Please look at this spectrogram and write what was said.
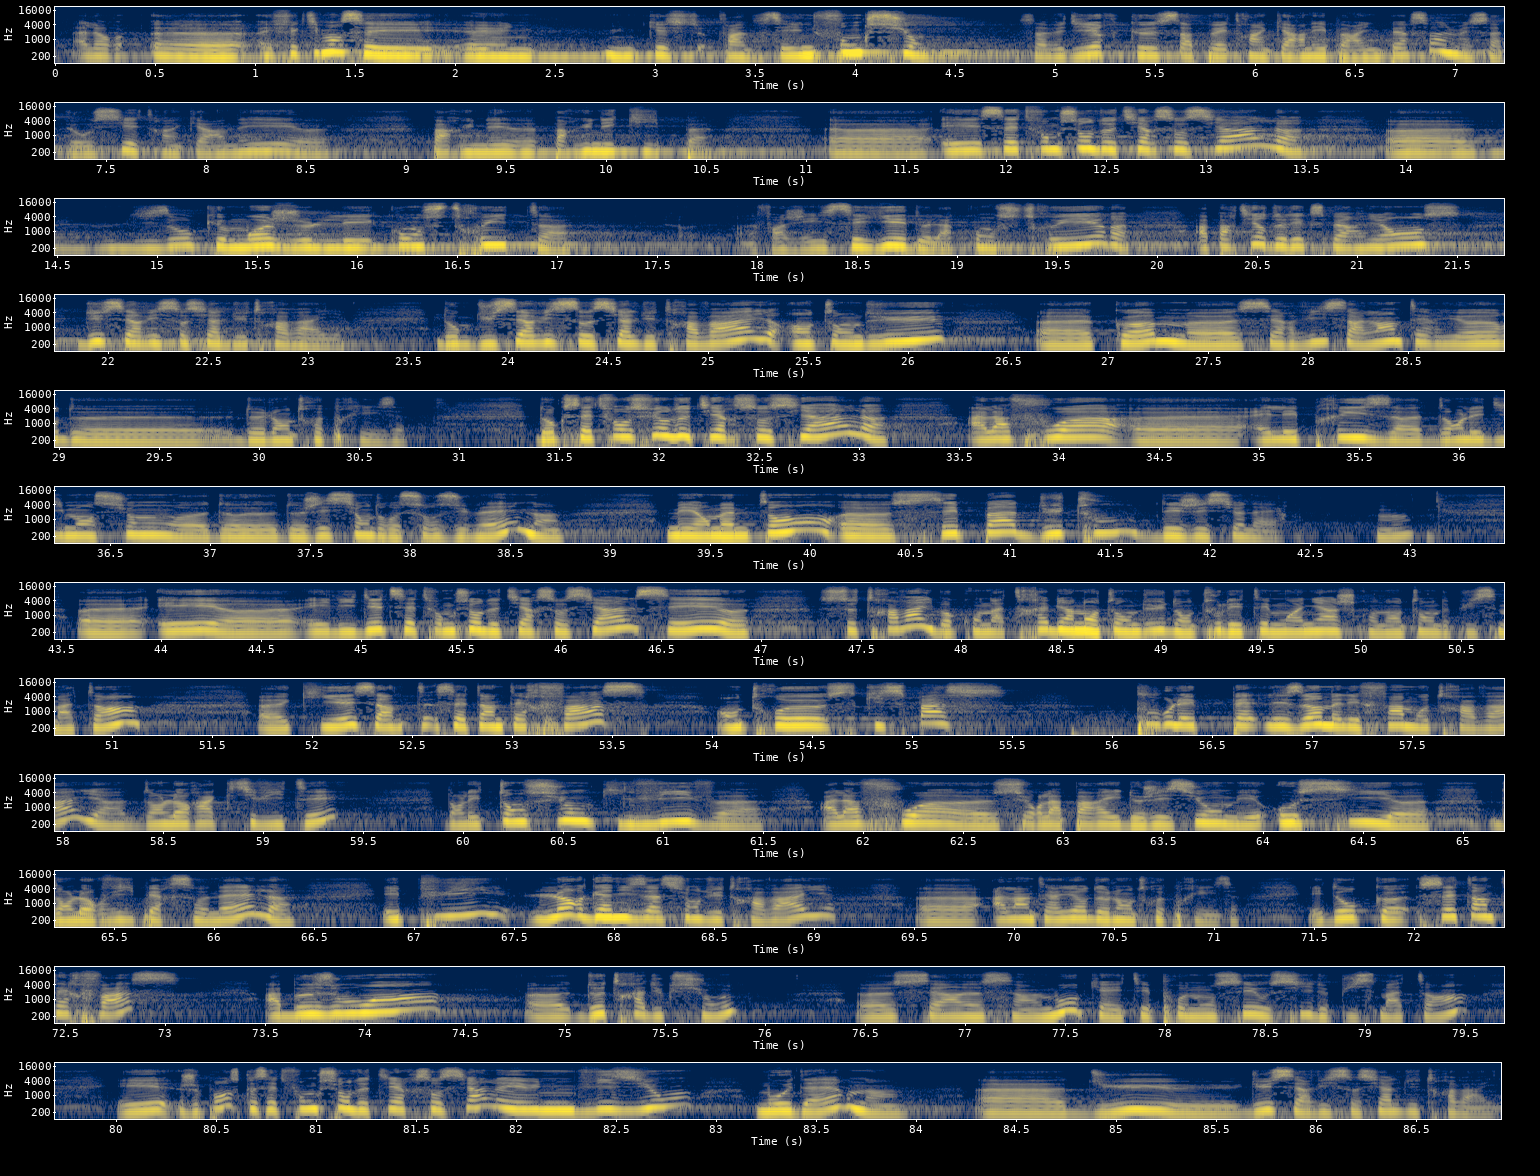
Alors, euh, effectivement, enfin, c'est une fonction. Ça veut dire que ça peut être incarné par une personne, mais ça peut aussi être incarné euh, par, une, équipe. Euh, et cette fonction de tiers social, disons que moi, je l'ai construite, enfin, j'ai essayé de la construire à partir de l'expérience du service social du travail donc du service social du travail entendu euh, comme euh, service à l'intérieur de, de l'entreprise. Donc cette fonction de tiers social, à la fois, euh, elle est prise dans les dimensions de, de, gestion de ressources humaines, mais en même temps, c'est pas du tout des gestionnaires. Hein et, et l'idée de cette fonction de tiers social, c'est ce travail bon, qu'on a très bien entendu dans tous les témoignages qu'on entend depuis ce matin, euh, qui est cette interface entre ce qui se passe pour les, hommes et les femmes au travail, dans leur activité, dans les tensions qu'ils vivent à la fois sur l'appareil de gestion, mais aussi dans leur vie personnelle, et puis l'organisation du travail euh, à l'intérieur de l'entreprise. Et donc cette interface a besoin euh, de traduction. Euh, C'est un, mot qui a été prononcé aussi depuis ce matin. Et je pense que cette fonction de tiers social est une vision moderne euh, du, du, service social du travail.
